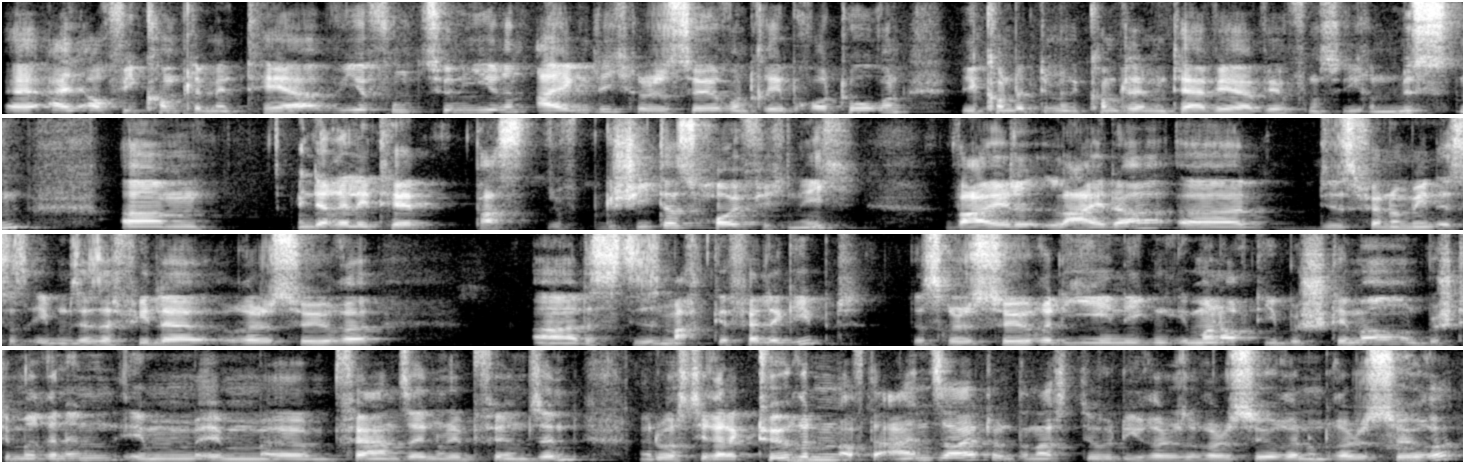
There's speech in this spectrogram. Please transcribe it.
äh, auch wie komplementär wir funktionieren, eigentlich, Regisseure und Drehbuchautoren, wie komplementär wir, wir funktionieren müssten. Ähm, in der Realität passt, geschieht das häufig nicht, weil leider äh, dieses Phänomen ist, dass eben sehr, sehr viele Regisseure, äh, dass es dieses Machtgefälle gibt, dass Regisseure diejenigen immer noch die Bestimmer und Bestimmerinnen im, im äh, Fernsehen und im Film sind. Du hast die Redakteurinnen mhm. auf der einen Seite und dann hast du die Regisseurinnen und Regisseure.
